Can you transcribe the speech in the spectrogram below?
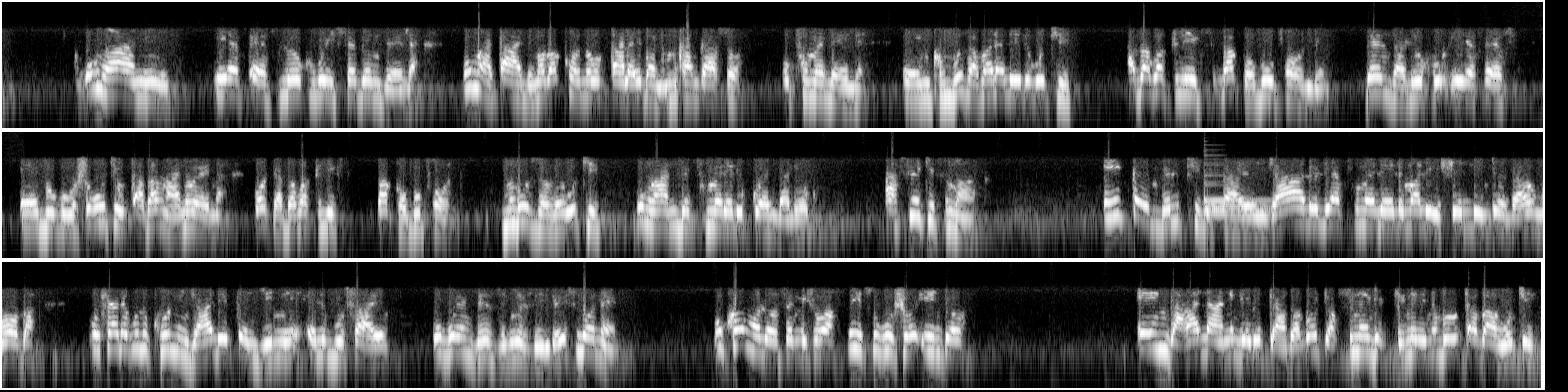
kungani EFF lokhu kuyisebenzela? Ungaqali ngoba khona ukuqala iba nomkhankaso uphumelele. Eh ngikhumbuza abalaleli ukuthi abakwa clicks bagoba uphondo benza lokhu EFF eh bukusho ukuthi ucabangani wena kodwa abakwa clicks bagoba uphondo. Umbuzo ke uthi kungani bephumelela ukwenza lokhu? Asikho isimanga iqembu eliphikisayo njalo liyaphumelela uma liyihleli into zayo ngoba uhlale kulukhuni njalo eqenjini elibusayo ukwenza ezinye izinto. Isibonelo ukhongolose ngisho ngafisa ukusho into engakanani kulolu daba kodwa kufuneka ekugcineni bokucabanga ukuthi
